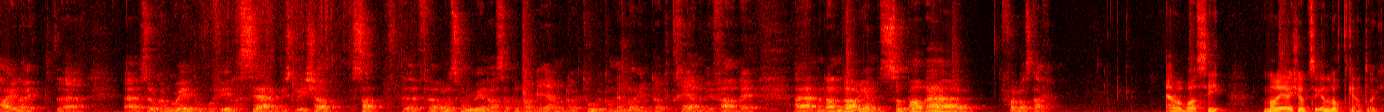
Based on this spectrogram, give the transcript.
highlight eh, så du kan gå inn på profil og se. Hvis du ikke har sett det før, nå, så kan du begynne å se på dag 1 og dag 2. Vi kommer til å lage en dag 3 når vi er ferdig. Men denne dagen, så bare følg oss der. Jeg må bare si Maria har kjøpt seg en Lotcat òg.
